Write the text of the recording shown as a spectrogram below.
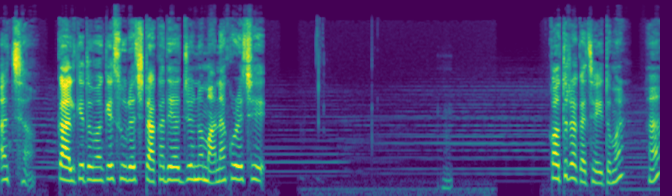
আচ্ছা কালকে তোমাকে সুরজ টাকা দেওয়ার জন্য মানা করেছে কত টাকা চাই তোমার? হ্যাঁ?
